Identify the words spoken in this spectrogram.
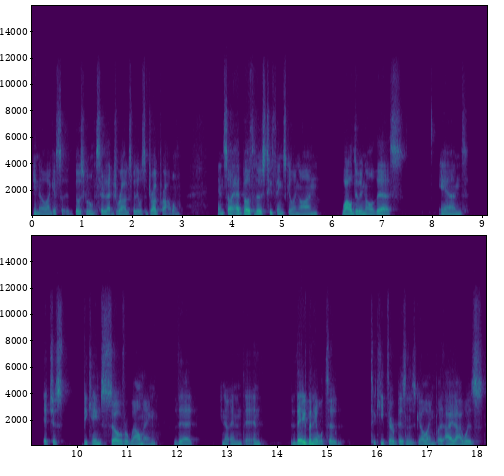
you know i guess uh, most people don't consider that drugs but it was a drug problem. And so i had both of those two things going on while doing all this and it just became so overwhelming that you know and and they've been able to to keep their business going but i i was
